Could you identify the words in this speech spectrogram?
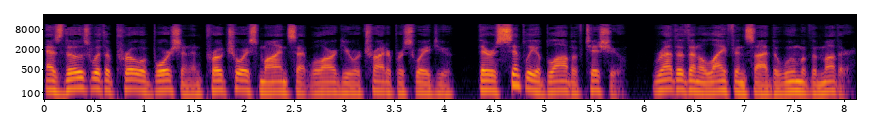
as those with a pro abortion and pro choice mindset will argue or try to persuade you, there is simply a blob of tissue, rather than a life inside the womb of the mother,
